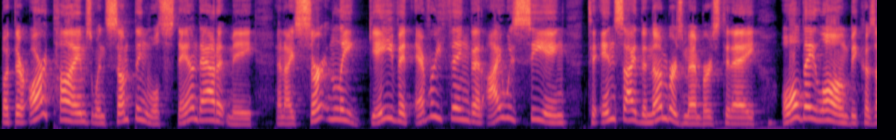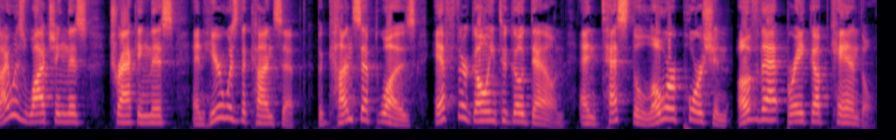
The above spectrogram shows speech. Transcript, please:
but there are times when something will stand out at me, and I certainly gave it everything that I was seeing to Inside the Numbers members today all day long because I was watching this, tracking this, and here was the concept. The concept was if they're going to go down and test the lower portion of that breakup candle,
